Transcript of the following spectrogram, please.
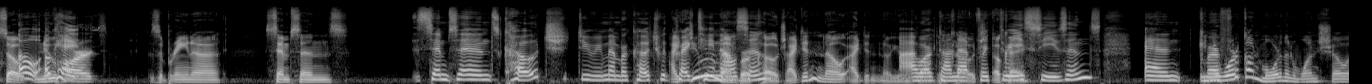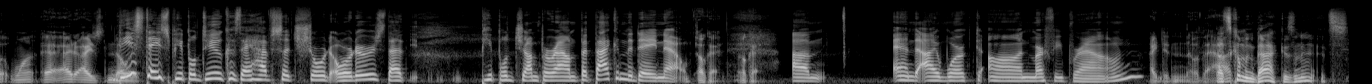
So Oh, okay. Newhart, Sabrina, Simpsons. Simpsons Coach. Do you remember Coach with Craig I Craig do T. remember Nelson? Coach. I didn't know. I didn't know you. Were I worked on involved that for Coach. three seasons. And Can Murph- you work on more than one show at once? I, I, I know. These it- days, people do because they have such short orders that people jump around. But back in the day, no. Okay. Okay. Um, and I worked on Murphy Brown. I didn't know that. That's coming back, isn't it? It's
